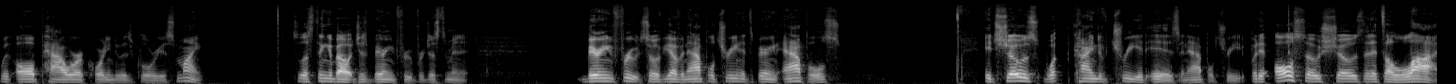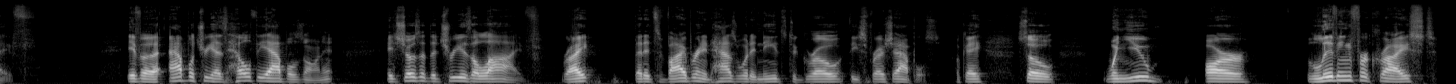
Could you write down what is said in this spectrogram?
with all power according to His glorious might. So, let's think about just bearing fruit for just a minute. Bearing fruit. So, if you have an apple tree and it's bearing apples, it shows what kind of tree it is, an apple tree, but it also shows that it's alive. If an apple tree has healthy apples on it, it shows that the tree is alive, right? That it's vibrant, it has what it needs to grow these fresh apples, okay? So when you are living for Christ,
